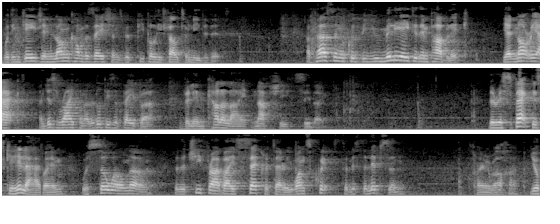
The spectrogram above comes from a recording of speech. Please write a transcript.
would engage in long conversations with people he felt who needed it. A person who could be humiliated in public, yet not react and just write on a little piece of paper, Vilim kalalai nafshi sidoi. The respect his Kehillah had for him was so well known that the chief rabbi's secretary once quipped to Mr. Lipson, your,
